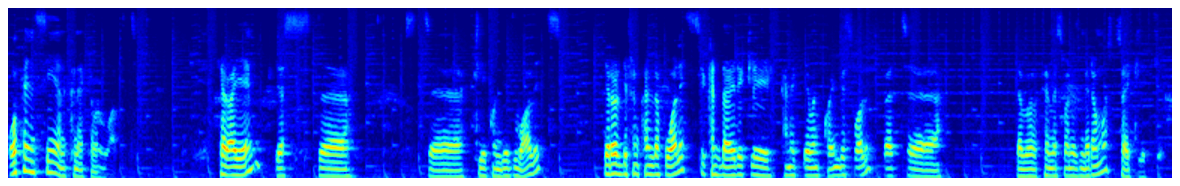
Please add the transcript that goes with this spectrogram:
OpenSea and connect our wallet. Here I am just, uh, just uh, click on these wallets. There are different kinds of wallets. You can directly connect even Coinbase wallet but uh, the famous one is MetaMask so I click here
